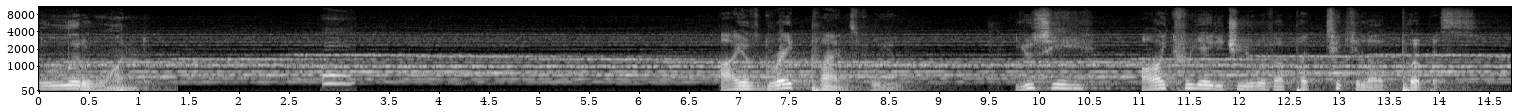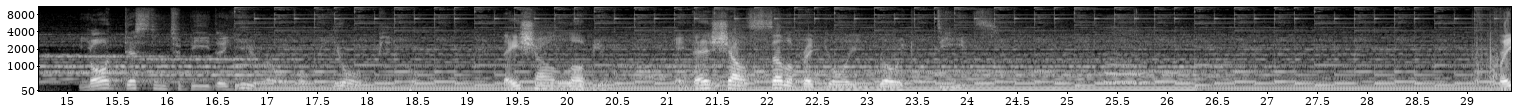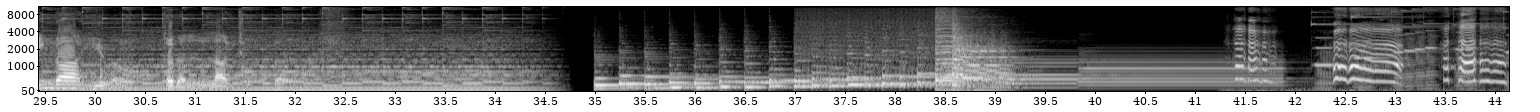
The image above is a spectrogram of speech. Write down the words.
Little one, I have great plans for you. You see, I created you with a particular purpose. You're destined to be the hero of your people. They shall love you, and they shall celebrate your heroic deeds. bring our hero to the light of birth. Ha ha ha!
